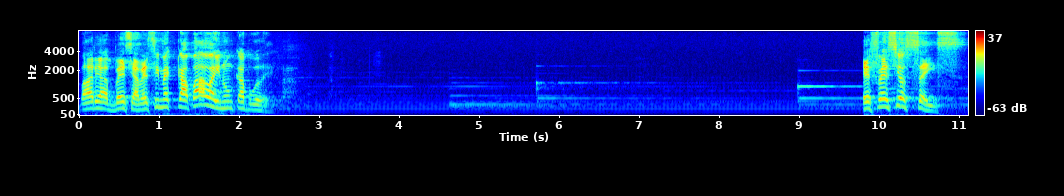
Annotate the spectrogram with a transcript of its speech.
Varias veces. A ver si me escapaba y nunca pude. Efesios 6,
